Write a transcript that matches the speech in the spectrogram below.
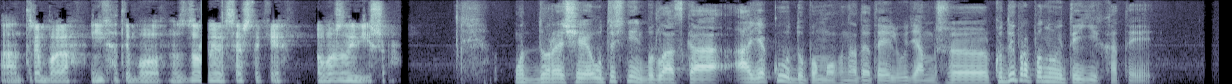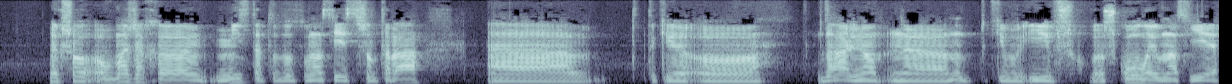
а, треба їхати, бо здоров'я все ж таки важливіше. От, до речі, уточніть, будь ласка, а яку допомогу надати людям? Е, Куди пропонуєте їхати? Якщо в межах е, міста, то тут у нас є шелтера, е, такі загально ну, такі і школи в нас є,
